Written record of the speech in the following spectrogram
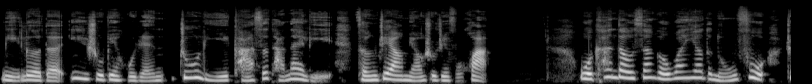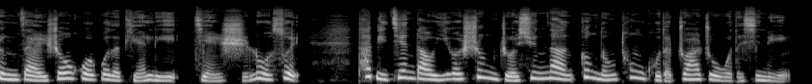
米勒的艺术辩护人朱里卡斯塔奈里曾这样描述这幅画。我看到三个弯腰的农妇正在收获过的田里捡拾落穗，它比见到一个圣者殉难更能痛苦地抓住我的心灵。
